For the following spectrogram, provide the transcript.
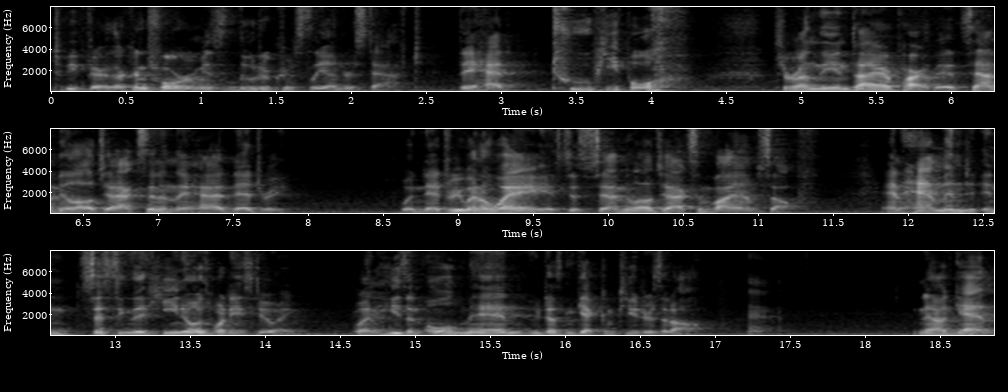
to be fair, their control room is ludicrously understaffed. They had two people to run the entire park. They had Samuel L. Jackson and they had Nedry. When Nedry went away, it's just Samuel L. Jackson by himself. And Hammond insisting that he knows what he's doing when he's an old man who doesn't get computers at all. Yeah. Now, again,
